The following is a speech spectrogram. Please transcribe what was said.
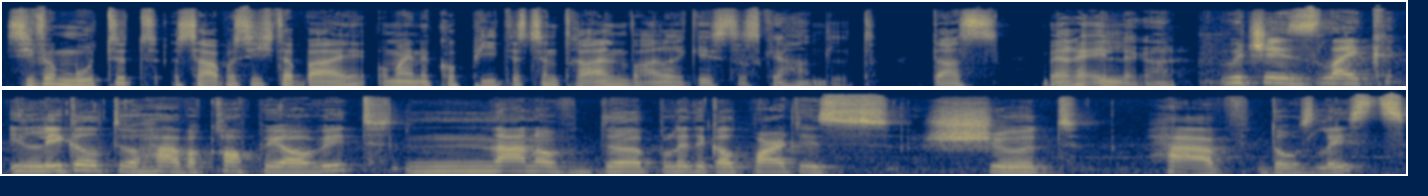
Sie vermutet, es habe sich dabei um eine Kopie des zentralen Wahlregisters gehandelt. Das wäre illegal. Which is like illegal to have a copy of it. None of the political parties should have those lists,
